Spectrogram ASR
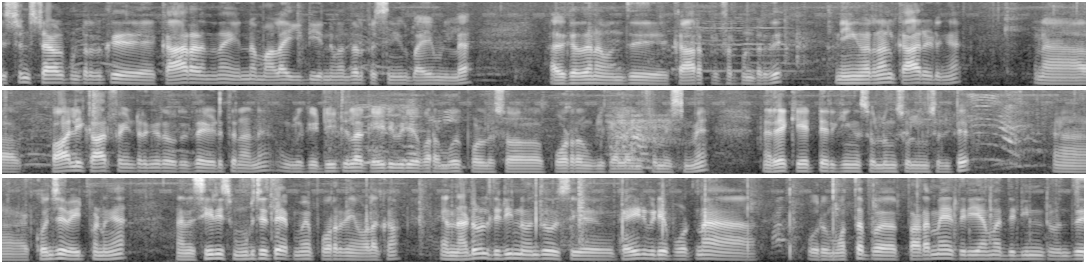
டிஸ்டன்ஸ் ட்ராவல் பண்ணுறதுக்கு காராக இருந்ததுன்னா என்ன மழை இடி என்ன வந்தாலும் பிரச்சனைகள் பயம் இல்லை. அதுக்காக தான் நான் வந்து காரை ப்ரிஃபர் பண்ணுறது நீங்கள் ஒரு நாள் கார் எடுங்க. நான் பாலி கார் ஃபைண்டருங்கிற ஒரு இதை எடுத்து நான். உங்களுக்கு டீட்டெயிலாக கைடு வீடியோ வரும்போது போட ஸோ போடுறேன் உங்களுக்கு எல்லா இன்ஃபர்மேஷனுமே நிறைய கேட்டு இருக்கீங்க சொல்லுங்கள் சொல்லுங்கள் சொல்லிட்டு கொஞ்சம் வெயிட் பண்ணுங்கள் நான் அந்த சீரிஸ் முடிச்சதே எப்பவுமே போடுறது என் வழக்கம். என் நடுவில் திடீர்னு வந்து ஒரு கைடு வீடியோ போட்டேன்னா ஒரு மொத்த ப படமே தெரியாமல் திடீர்னு வந்து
